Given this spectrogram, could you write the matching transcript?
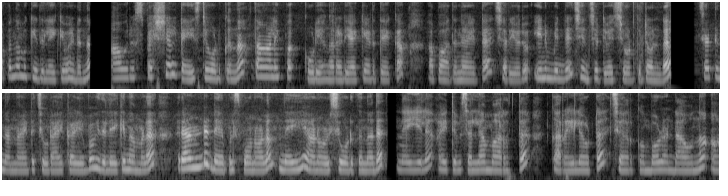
അപ്പോൾ നമുക്കിതിലേക്ക് വേണ്ടുന്ന ആ ഒരു സ്പെഷ്യൽ ടേസ്റ്റ് കൊടുക്കുന്ന താളിപ്പ് കൂടി അങ്ങ് റെഡിയാക്കി എടുത്തേക്കാം. അപ്പോൾ അതിനായിട്ട് ചെറിയൊരു ഇരുമ്പിന്റെ ചിൻചട്ടി വെച്ച് കൊടുത്തിട്ടുണ്ട്. ചട്ടി നന്നായിട്ട് ചൂടായി കഴിയുമ്പോൾ ഇതിലേക്ക് നമ്മൾ രണ്ട് ടേബിൾ സ്പൂണോളം നെയ്യാണ് ഒഴിച്ചു കൊടുക്കുന്നത്. നെയ്യിൽ ഐറ്റംസ് എല്ലാം വറുത്ത് കറിയിലോട്ട് ചേർക്കുമ്പോഴുണ്ടാവുന്ന ആ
